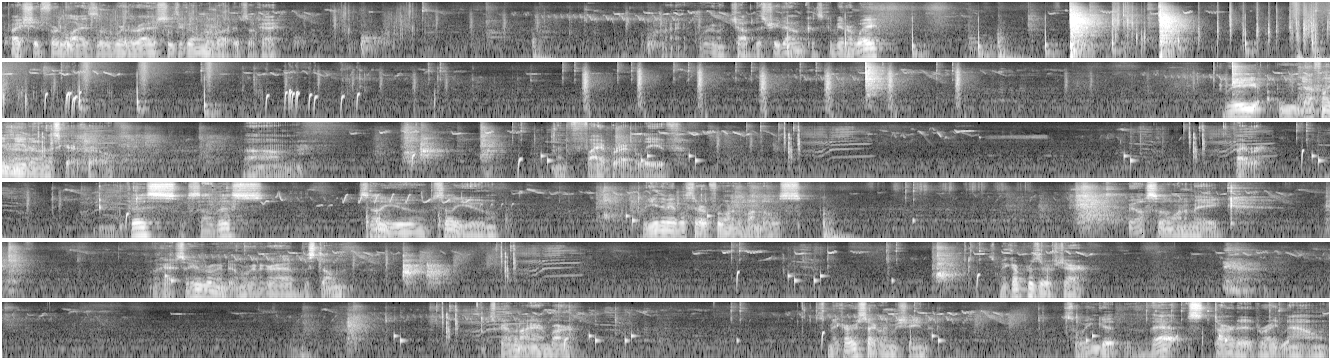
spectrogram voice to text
Probably should fertilize where the radish seeds are going, but it's okay. Alright, we're going to chop this tree down because it's going to be in our way. We definitely need another scarecrow. Um, and fiber, I believe. Fiber. This, we'll sell this. Sell you, sell you. We need the maple syrup for one of the bundles. We also want to make Okay, so here's what we're gonna do. We're gonna grab the stone. Let's make our preserve jar. Let's grab an iron bar. Let's make our recycling machine. So we can get that started right now.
